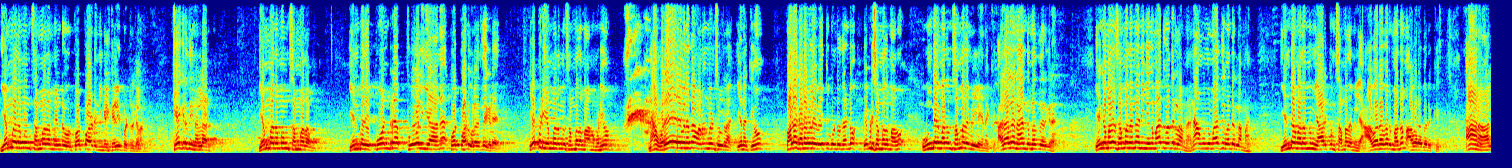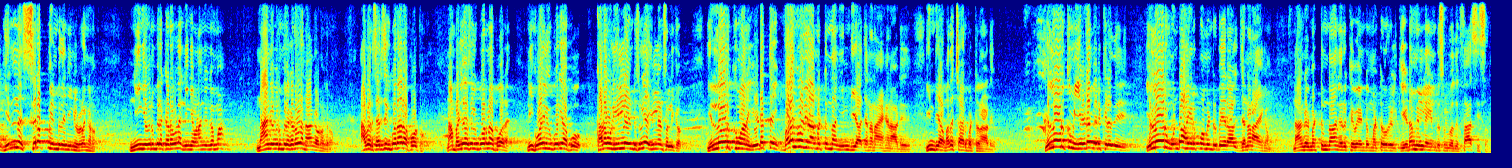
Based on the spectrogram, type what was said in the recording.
எம்மதமும் சம்மதம் என்ற ஒரு கோட்பாடு நீங்கள் கேள்விப்பட்டிருக்கலாம். கேட்கறதுக்கு நல்லா இருக்கும். எம்மதமும் சம்மதம் என்பதை போன்ற போலியான கோட்பாடு உலகத்தில் கிடையாது. எப்படி எம்மதமும் சம்மதம் ஆக முடியும்? நான் ஒரே இறைவனை தான் வணங்குவேன்னு சொல்றேன். எனக்கும் பல கடவுளை வைத்துக் கொண்டிருந்தோம் எப்படி சம்மதமாகும்? உங்கள் மதம் சம்மதம் இல்லை எனக்கு. அதனால நான் இந்த மதத்தில் இருக்கிறேன். எங்க மதம் சம்மதம்னா நீங்க எங்க மதத்துக்கு வந்துடலாமா. நான் உங்க மதத்துக்கு வந்துடலாமா. எந்த மதமும் யாருக்கும் சம்மதம் இல்லை அவரவர் மதம் அவரவருக்கு. ஆனால் என்ன சிறப்பு என்பதை நீங்கள் விளங்கணும். நீங்கள் விரும்புகிற கடவுளை நீங்கள் வணங்குங்கம்மா. நாங்கள் விரும்புகிற கடவுளை நாங்கள் வணங்குறோம். அவர் சர்ச்சுக்கு போகிறாரா போட்டோம் நான் பள்ளிவாசலுக்கு போகிறேன்னா போகிறேன் நீ கோயிலுக்கு போறியா போ. கடவுள் இல்லை என்று சொல்லியா இல்லைன்னு சொல்லிக்கோ. எல்லோருக்குமான இடத்தை வழங்குவதனால் மட்டும்தான் இந்தியா ஜனநாயக நாடு இந்தியா மதச்சார்பற்ற நாடு. எல்லோருக்கும் இடம் இருக்கிறது. எல்லோரும் ஒன்றாக இருப்போம் என்று பெயரால் ஜனநாயகம். நாங்கள் மட்டும்தான் இருக்க வேண்டும் மற்றவர்களுக்கு இடமில்லை என்று சொல்வது ஃபாசிசம்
